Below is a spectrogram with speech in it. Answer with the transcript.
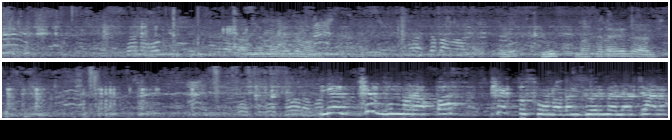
Yok makarayla da almıştık. Ne kim bunlar Abbas? Pek de sonradan görmeler canım.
